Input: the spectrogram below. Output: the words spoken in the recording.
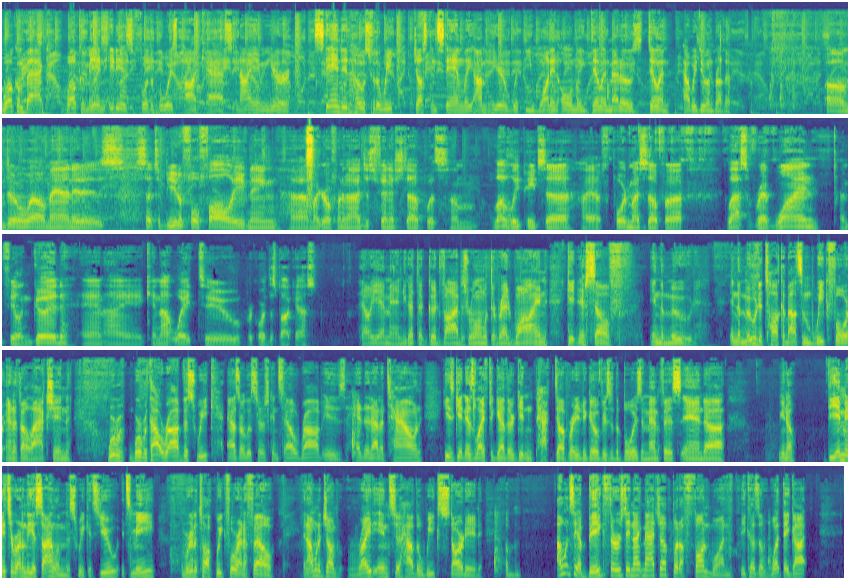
Welcome back. Welcome in. It is For the Boys podcast, and I am your stand in host for the week, Justin Stanley. I'm here with the one and only Dylan Meadows. Dylan, how we doing, brother? I'm doing well, man. It is such a beautiful fall evening. Uh, my girlfriend and I just finished up with some lovely pizza. I have poured myself a glass of red wine. I'm feeling good, and I cannot wait to record this podcast. Hell yeah, man. You got the good vibes rolling with the red wine, getting yourself in the mood. In the mood to talk about some week four NFL action. We're, we're without Rob this week. As our listeners can tell, Rob is headed out of town. He's getting his life together, getting packed up, ready to go visit the boys in Memphis. And, uh, you know, the inmates are running the asylum this week. It's you, it's me, and we're going to talk week four NFL. And I'm going to jump right into how the week started. Um, I wouldn't say a big Thursday night matchup, but a fun one because of what they got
